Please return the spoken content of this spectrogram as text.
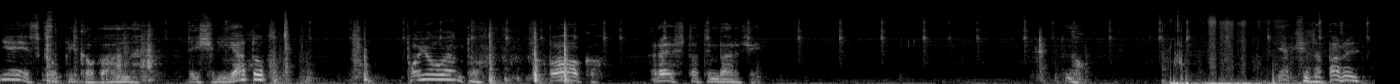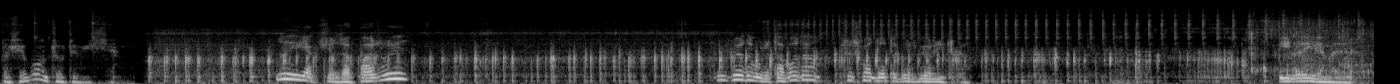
Nie jest skomplikowane. Jeśli ja to pojąłem, to spoko. Reszta tym bardziej. No. Jak się zaparzy, to się włączy oczywiście. No i jak się zaparzy, to już wiadomo, że ta woda przyszła do tego zbiorniczka. I lejemy.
